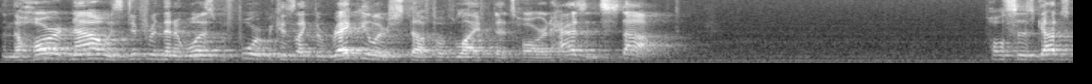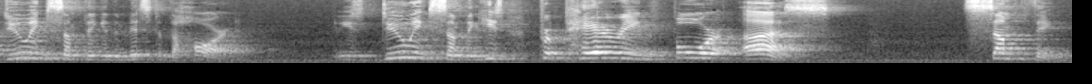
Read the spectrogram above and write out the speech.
and the hard now is different than it was before because, like the regular stuff of life that's hard, hasn't stopped. Paul says God's doing something in the midst of the hard. And he's doing something, he's preparing for us something.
